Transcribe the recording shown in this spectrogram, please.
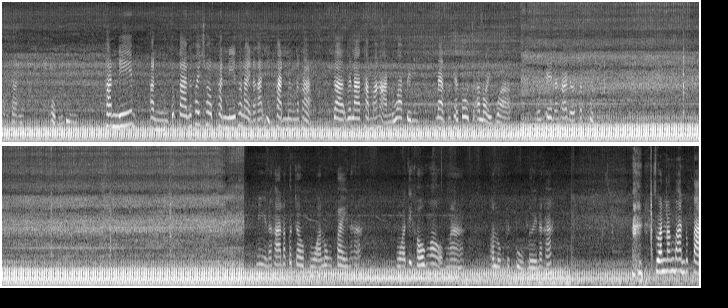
ทำการถมดิน พันนี้อันตุ๊กตาไม่ค่อยชอบพันนี้เท่าไหร่นะคะ อีกพันหนึ่งนะคะ จะเวลาทำอาหารหรือว่าเป็นแมทโพเทโต้จะอร่อยกว่าโอเคนะคะเดี๋ยวจะขุดนี่นะคะ แล้วก็จะเอาหัวลงไปนะคะ หั วที่เขางอกออกมา เอาลงไปปลูกเลยนะคะ ส่วนหลังบ้านตุ๊กตา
